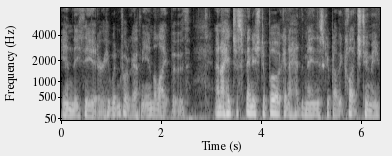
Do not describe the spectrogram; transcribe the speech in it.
in the theater. He wouldn't photograph me in the light booth. And I had just finished a book and I had the manuscript of it clutched to me.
